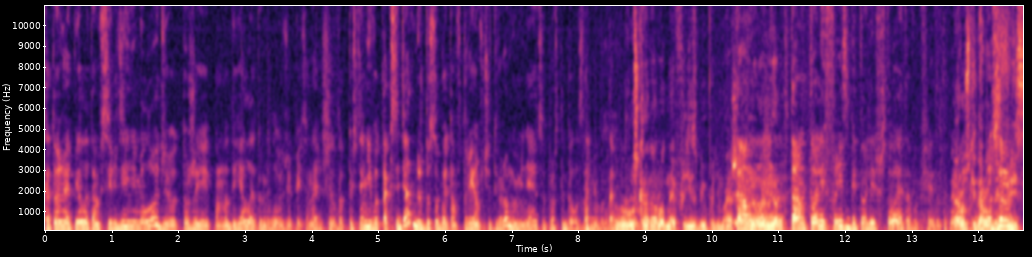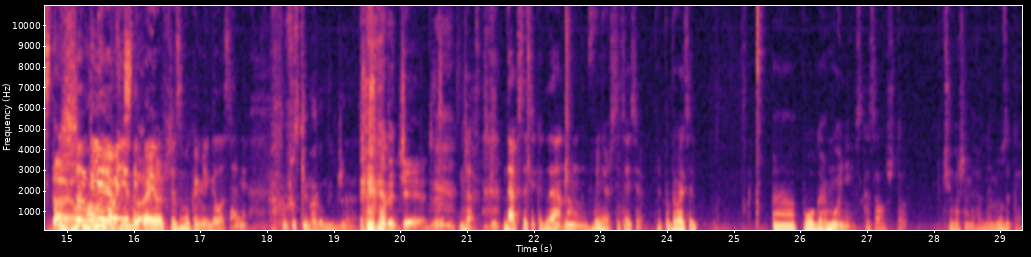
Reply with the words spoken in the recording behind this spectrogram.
Которая пела там в середине мелодию, тоже ей там надоело эту мелодию петь, она решила, так, то есть они вот так сидят между собой там втроем, вчетвером и меняются просто голосами вот так. Русское народное фрисби, понимаешь, Там, эквивалент. там то ли фрисби, то ли что это вообще. Это такое А там русский народный жон- фристайл. Жонглирование А, фристайл. такое вообще звуками и голосами. Русский народный джаз. Это джаз. Джаз. Да, кстати, когда нам в университете преподаватель э, по гармонии сказал, что что ваша народная музыка,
